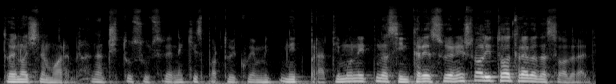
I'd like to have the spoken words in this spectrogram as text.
To je noćna mora bila. Znači, tu su sve neki sportovi koje mi nit pratimo, nit nas interesuje ništa, ali to treba da se odradi.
